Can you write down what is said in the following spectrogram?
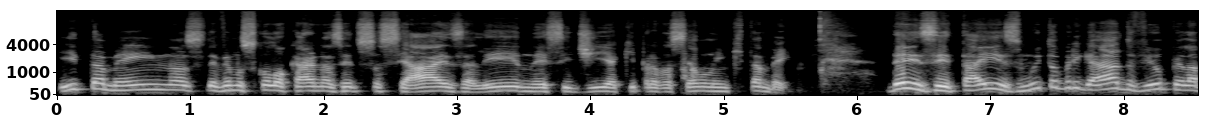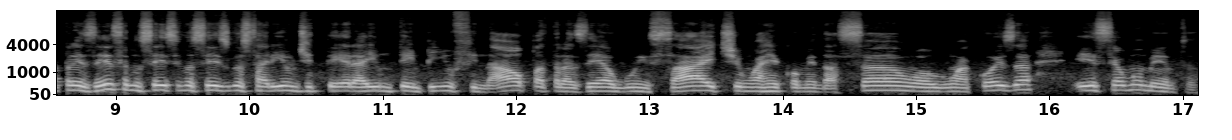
E também nós devemos colocar nas redes sociais ali, nesse dia aqui para você, um link também. Deise, Thaís, muito obrigado, viu, pela presença. Não sei se vocês gostariam de ter aí um tempinho final para trazer algum insight, uma recomendação, alguma coisa. Esse é o momento.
